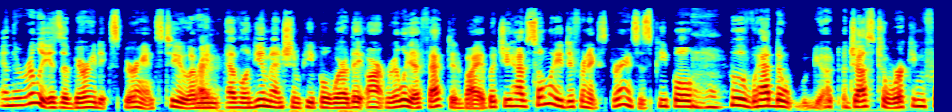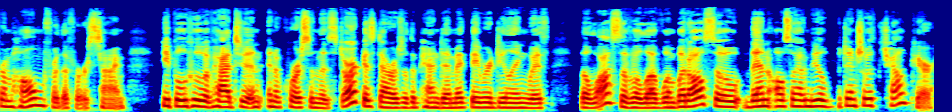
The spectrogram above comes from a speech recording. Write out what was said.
And there really is a varied experience too. I right. mean, Evelyn, you mentioned people where they aren't really affected by it, but you have so many different experiences. People mm-hmm. who have had to adjust to working from home for the first time. people who have had to, and, and of course, in this darkest hours of the pandemic, they were dealing with the loss of a loved one, but also then also having to deal potentially with childcare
